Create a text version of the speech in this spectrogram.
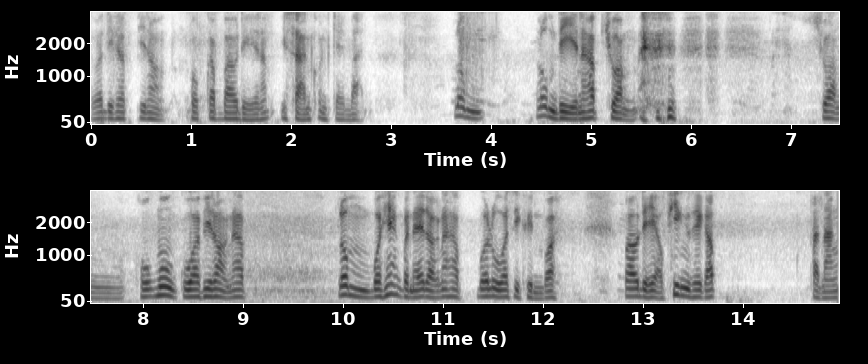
สวัสดีครับพี่น้องพบกับเบาเดนะครับ อีสานคนไก่บ้านล่มล่มดีนะครับ ช่วง ช่วงหกโมงกลัวพี่น้องนะครับล่มบ่แห้งปานไหนดอกนะครับบ่รู้ว่าสิขึ้นบ่เบาเดเอาพิ้งใส่ครับ ผนัง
